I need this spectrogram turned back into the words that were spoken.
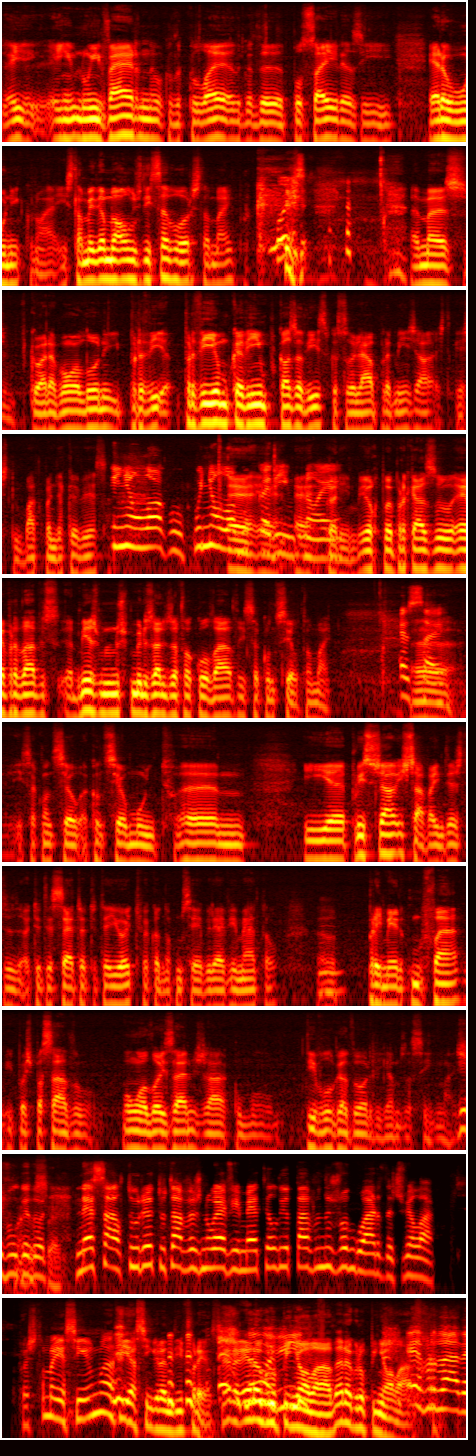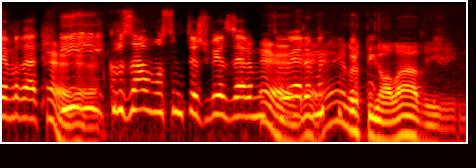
no inverno, de, cole, de, pulseiras e era o único, não é? Isso também deu-me alguns dissabores também, porque mas porque eu era bom aluno e perdia, perdia um bocadinho por causa disso, porque se olhava para mim já este, este me bate bem na cabeça. Tinham logo, punham logo é, o carimbo, é, não é? Carimbo. Eu, por acaso, é verdade, mesmo nos primeiros anos da faculdade, isso aconteceu também. Eu sei. Uh, isso aconteceu, aconteceu muito. Um, e uh, por isso já, isto já vem desde 87, 88, foi quando eu comecei a ver heavy metal. Uh, primeiro como fã e depois passado um ou dois anos já como divulgador, digamos assim. Mais, divulgador. Mais Nessa altura tu estavas no heavy metal e eu estava nos vanguardas, vê lá. Pois também assim, não havia assim grande diferença. Era, era grupinho ao lado, era grupinho ao lado. É verdade, é verdade. É, e, cruzavam-se muitas vezes, era muito. É, era é, muito... é grupinho ao lado e, e,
